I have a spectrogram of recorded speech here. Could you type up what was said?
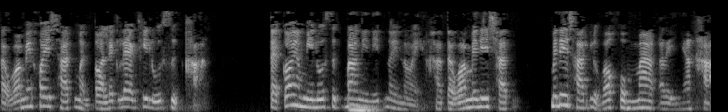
แต่ว่าไม่ค่อยชัดเหมือนตอนแรก ๆ ที่รู้สึกค่ะ แต่ก็ยังมีรู้สึกบ้างนิดๆหน่อยๆค่ะ แต่ว่าไม่ได้ชัด ไม่ได้ชัดหรือว่าคมมากอะไรเงี้ยค่ะ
